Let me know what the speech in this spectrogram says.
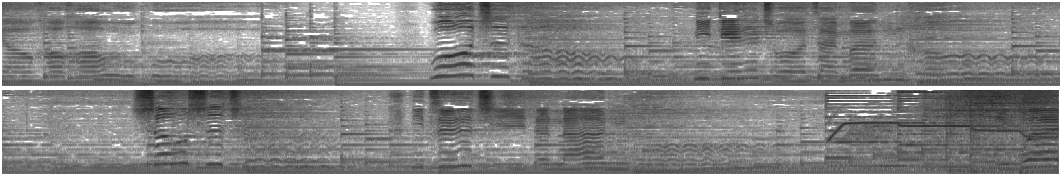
要好好过。我知道你跌坐在门口，收拾着你自己的难过，因为。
